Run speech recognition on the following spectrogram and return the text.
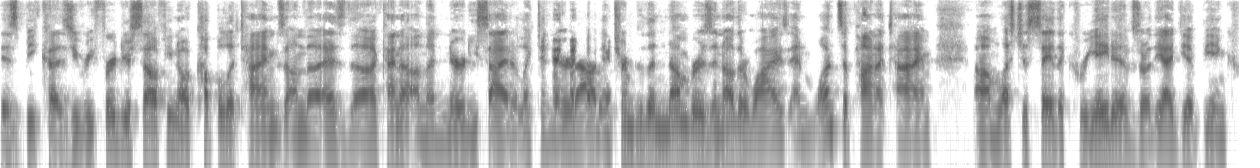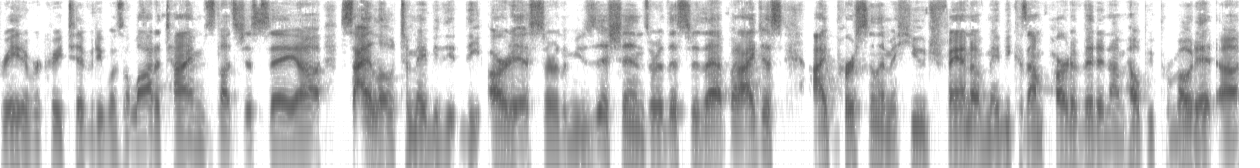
is because you referred yourself, you know, a couple of times on the as the kind of on the nerdy side or like to nerd out in terms of the numbers and otherwise. And once upon a time, um, let's just say the creatives or the idea of being creative or creativity was a lot of times, let's just say, uh, silo to maybe the, the artists or the musicians or this or that. But I just, I personally am a huge fan of maybe because I'm part of it and I'm helping promote it. Uh,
